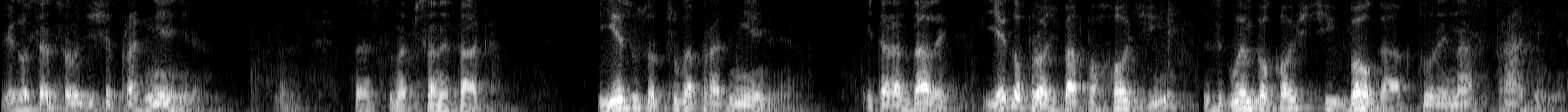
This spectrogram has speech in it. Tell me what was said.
W jego sercu rodzi się pragnienie. To jest tu napisane tak. Jezus odczuwa pragnienie. I teraz dalej. Jego prośba pochodzi z głębokości Boga, który nas pragnie.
